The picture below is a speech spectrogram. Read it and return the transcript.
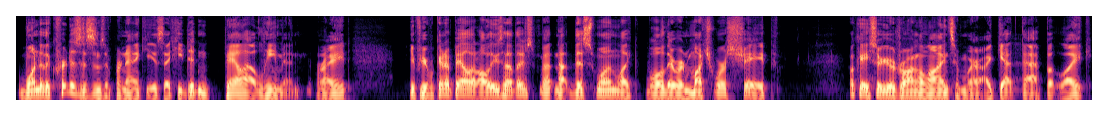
one of the criticisms of Bernanke is that he didn't bail out Lehman. Right? If you were going to bail out all these others, but not this one, like well, they were in much worse shape. Okay, so you're drawing a line somewhere. I get that, but like,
